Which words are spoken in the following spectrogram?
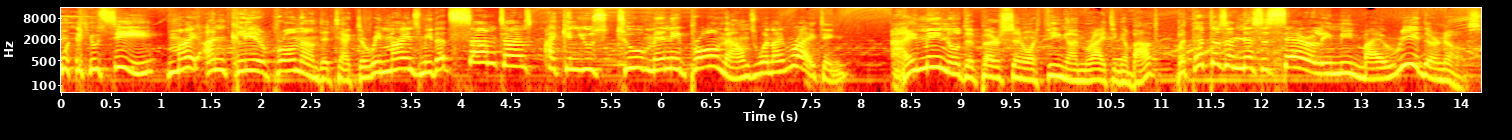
Well, you see, my unclear pronoun detector reminds me that sometimes I can use too many pronouns when I'm writing. I may know the person or thing I'm writing about, but that doesn't necessarily mean my reader knows.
